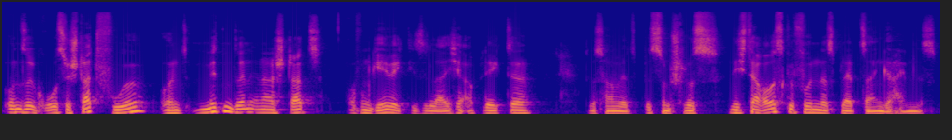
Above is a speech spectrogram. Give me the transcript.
unsere große Stadt fuhr und mittendrin in der Stadt auf dem Gehweg diese Leiche ablegte. Das haben wir jetzt bis zum Schluss nicht herausgefunden. Das bleibt sein Geheimnis.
